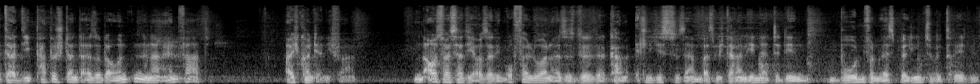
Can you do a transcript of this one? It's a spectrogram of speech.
Da, die Pappe stand also da unten in der Einfahrt. Aber ich konnte ja nicht fahren. Einen Ausweis hatte ich außerdem auch verloren. Also da, da kam etliches zusammen, was mich daran hinderte, den Boden von West-Berlin zu betreten.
